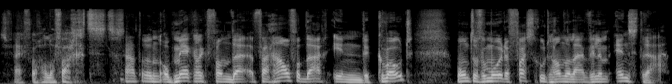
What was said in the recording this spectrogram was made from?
Het is vijf voor half acht. Er staat er een opmerkelijk verhaal vandaag in de quote... rond de vermoorde vastgoedhandelaar Willem Enstra.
